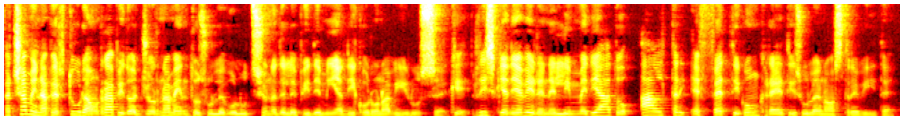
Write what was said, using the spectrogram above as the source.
Facciamo in apertura un rapido aggiornamento sull'evoluzione dell'epidemia di coronavirus, che rischia di avere nell'immediato altri effetti concreti sulle nostre vite.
